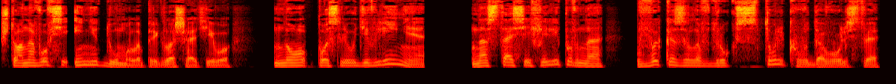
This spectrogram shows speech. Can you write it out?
что она вовсе и не думала приглашать его, но после удивления Настасья Филипповна выказала вдруг столько удовольствия,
